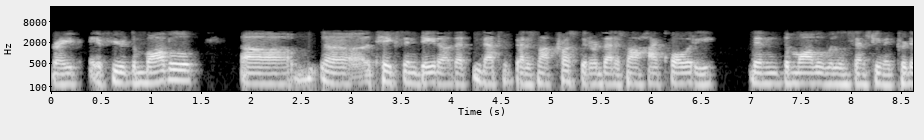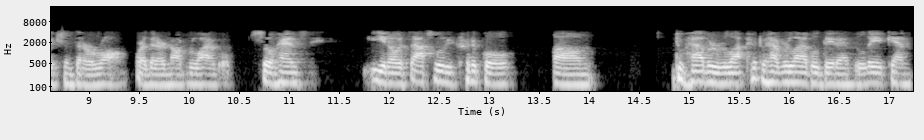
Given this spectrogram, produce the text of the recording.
right? If you're the model uh, uh, takes in data that that that is not trusted or that is not high quality, then the model will essentially make predictions that are wrong or that are not reliable. So hence, you know, it's absolutely critical um, to have a to have reliable data in the lake, and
